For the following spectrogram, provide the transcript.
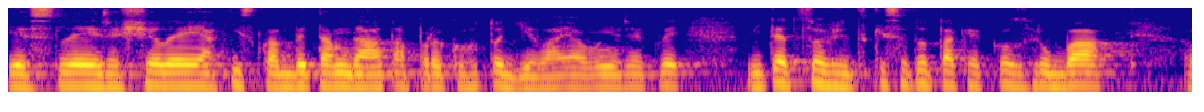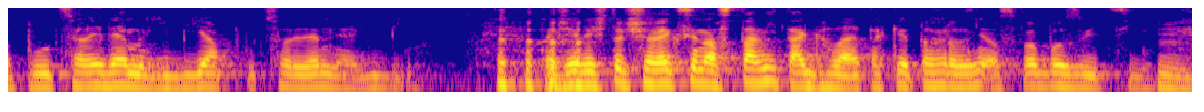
jestli řešili, jaký skladby tam dát a pro koho to dělají. A oni řekli, víte co, vždycky se to tak jako zhruba půlce lidem líbí a půlce lidem nelíbí. Takže když to člověk si nastaví takhle, tak je to hrozně osvobozující. Hmm.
